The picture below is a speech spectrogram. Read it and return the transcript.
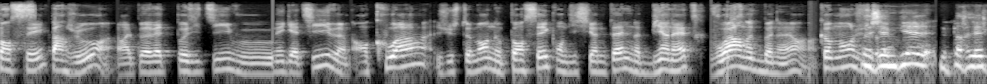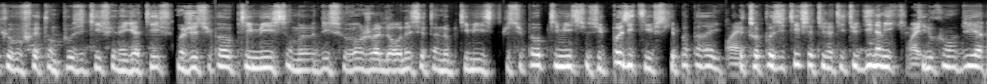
pensées par jour. Alors, elles peuvent être positives ou négatives. En quoi, justement, nos pensées conditionnent-elles notre bien-être, voire notre bonheur? Comment J'aime bien le parallèle que vous faites entre positif et négatif. Moi, je ne suis pas optimiste. On me dit souvent, Joël René, c'est un optimiste. Je ne suis pas optimiste je suis positif, ce qui n'est pas pareil. Être positif, c'est une attitude dynamique qui nous conduit à,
